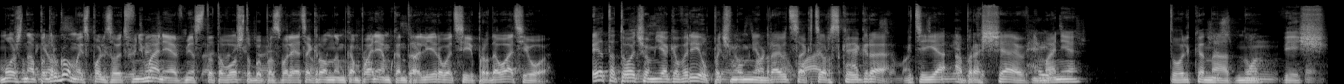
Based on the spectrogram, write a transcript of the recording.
Можно по-другому использовать внимание, вместо того, чтобы позволять огромным компаниям контролировать и продавать его. Это то, о чем я говорил, почему мне нравится актерская игра, где я обращаю внимание только на одну вещь.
